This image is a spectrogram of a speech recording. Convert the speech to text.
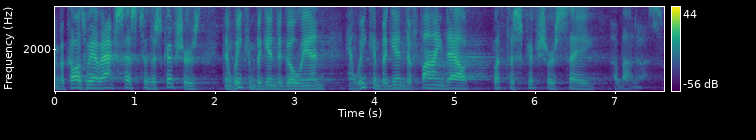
And because we have access to the scriptures, then we can begin to go in and we can begin to find out what the scriptures say about us.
